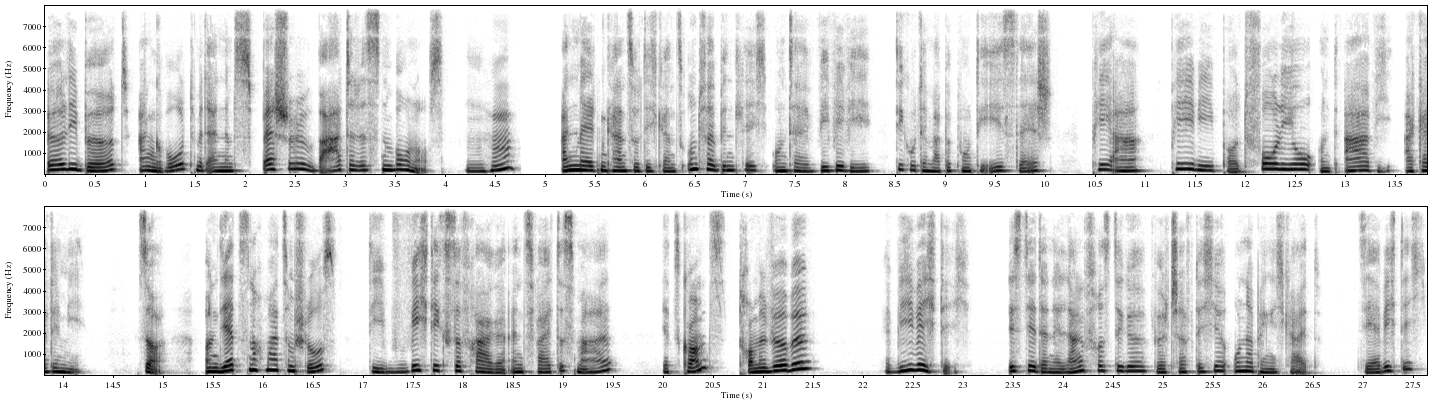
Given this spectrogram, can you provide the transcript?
Early Bird Angebot mit einem Special Wartelistenbonus. Mhm. Anmelden kannst du dich ganz unverbindlich unter www.diegutemappe.de slash pa p wie Portfolio und a wie Akademie. So, und jetzt nochmal zum Schluss die wichtigste Frage ein zweites Mal. Jetzt kommt's, Trommelwirbel. Wie wichtig ist dir deine langfristige wirtschaftliche Unabhängigkeit? Sehr wichtig,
